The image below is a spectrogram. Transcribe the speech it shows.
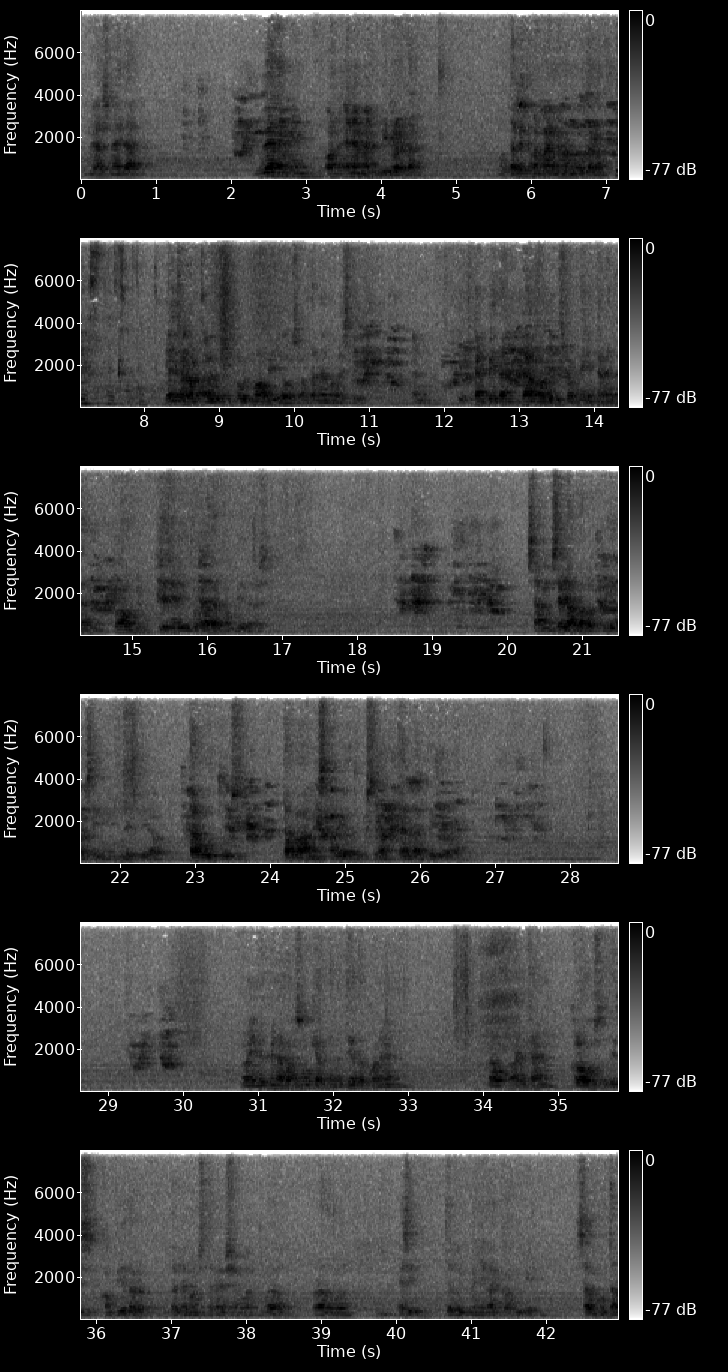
myös näitä myöhemmin on enemmän videoita, mutta nyt on vain nämä muutamat. Yes, that's what I'm Later on I will include more videos on the memory stick and it can be then downloaded from the internet and cloned easily to other computers. Some syllable rehearsing in this video. Tavutus, tavaamisharjoituksia tällä videolla. No niin, nyt minä voin sulkea tämän tietokoneen. Now I can close this computer. The demonstration went well, rather well. Esittely meni aika hyvin. Sammuta.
